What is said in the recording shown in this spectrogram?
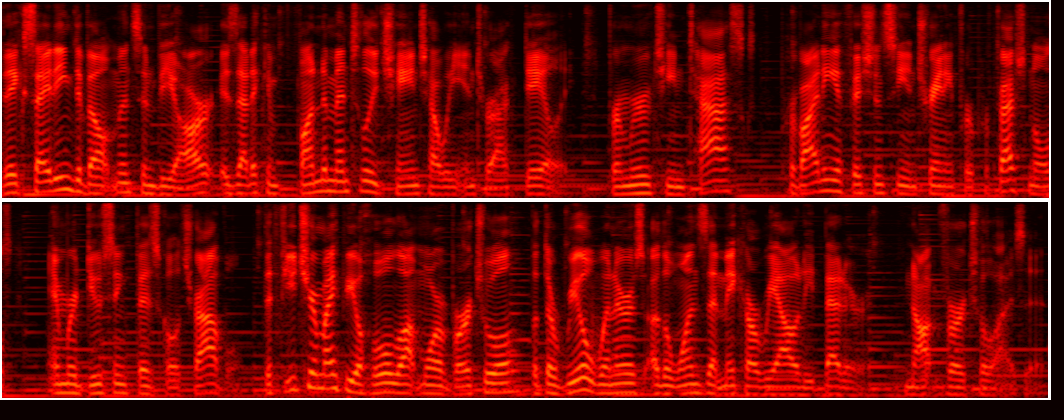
The exciting developments in VR is that it can fundamentally change how we interact daily, from routine tasks, providing efficiency and training for professionals, and reducing physical travel. The future might be a whole lot more virtual, but the real winners are the ones that make our reality better, not virtualize it.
